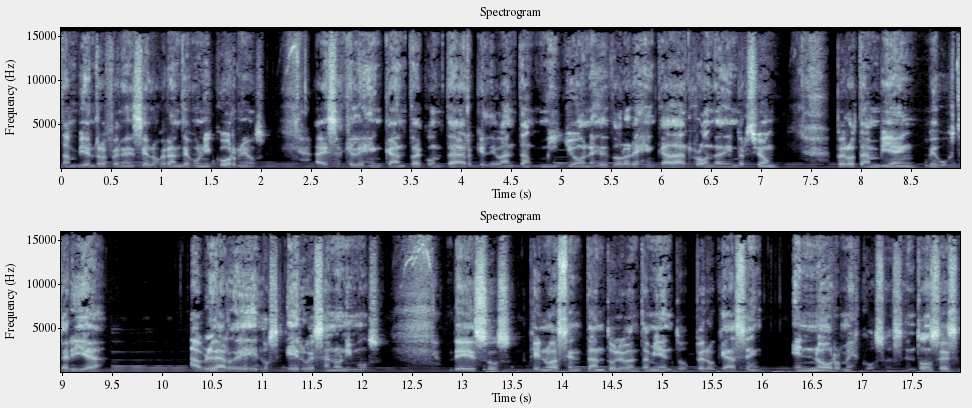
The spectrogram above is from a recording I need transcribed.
también referencia a los grandes unicornios, a esas que les encanta contar, que levantan millones de dólares en cada ronda de inversión, pero también me gustaría hablar de los héroes anónimos, de esos que no hacen tanto levantamiento, pero que hacen enormes cosas. Entonces,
